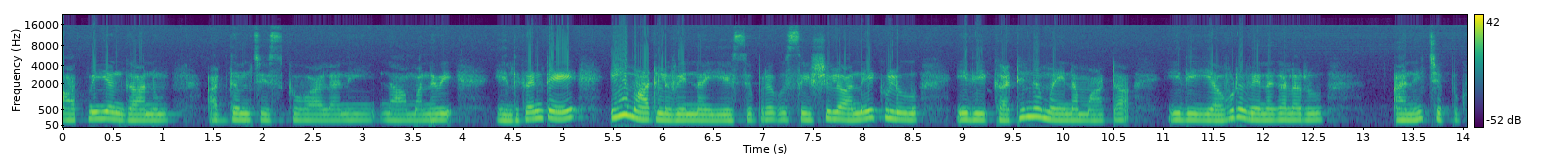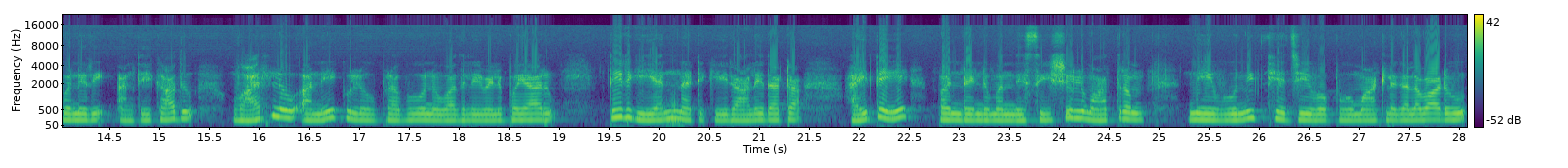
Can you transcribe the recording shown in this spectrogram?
ఆత్మీయంగాను అర్థం చేసుకోవాలని నా మనవి. ఎందుకంటే ఈ మాటలు విన్న యేసుప్రభు శిష్యులు అనేకులు ఇది కఠినమైన మాట. ఇది ఎవడు వినగలరు? అని చెప్పుకొనిరి. అంతేకాదు వారిలో అనేకులు ప్రభువును వదిలి వెళ్ళిపోయారు. తిరిగి ఎన్నటికీ రాలేదట. అయితే పన్నెండు మంది శిష్యులు మాత్రం నీవు నిత్య జీవపు మాటలు గలవాడు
